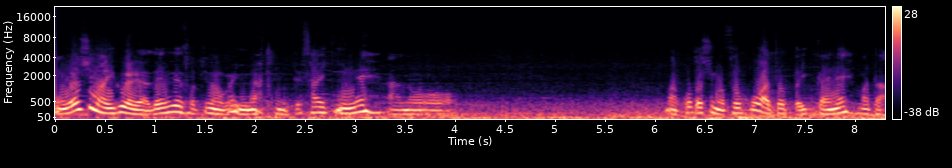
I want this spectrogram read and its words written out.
もう吉野行くよりは全然そっちの方がいいなと思って、最近ね、あのー、まあ今年もそこはちょっと一回ね、また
